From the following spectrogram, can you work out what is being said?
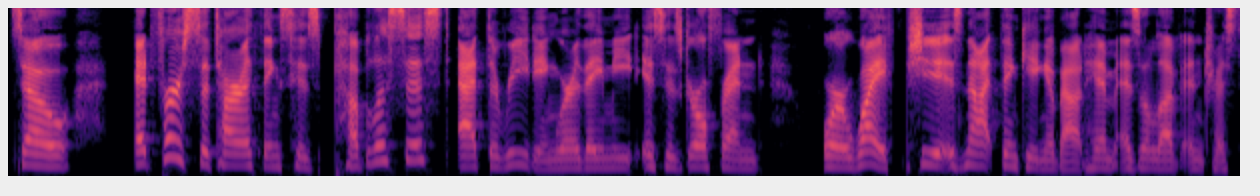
So at first, Sitara thinks his publicist at the reading where they meet is his girlfriend or wife. She is not thinking about him as a love interest.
